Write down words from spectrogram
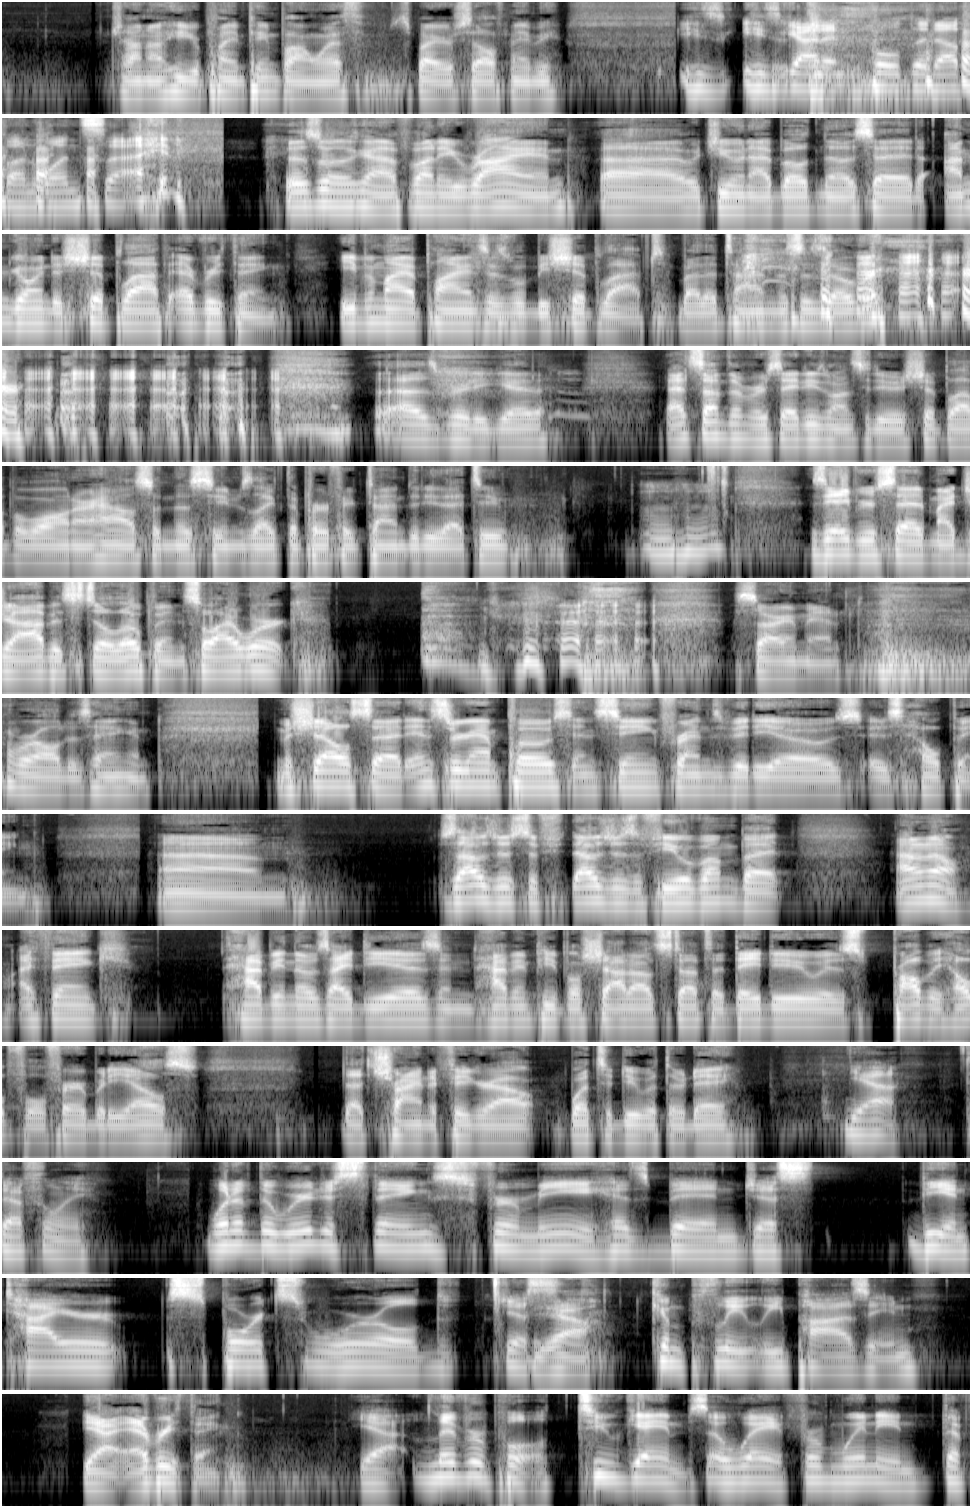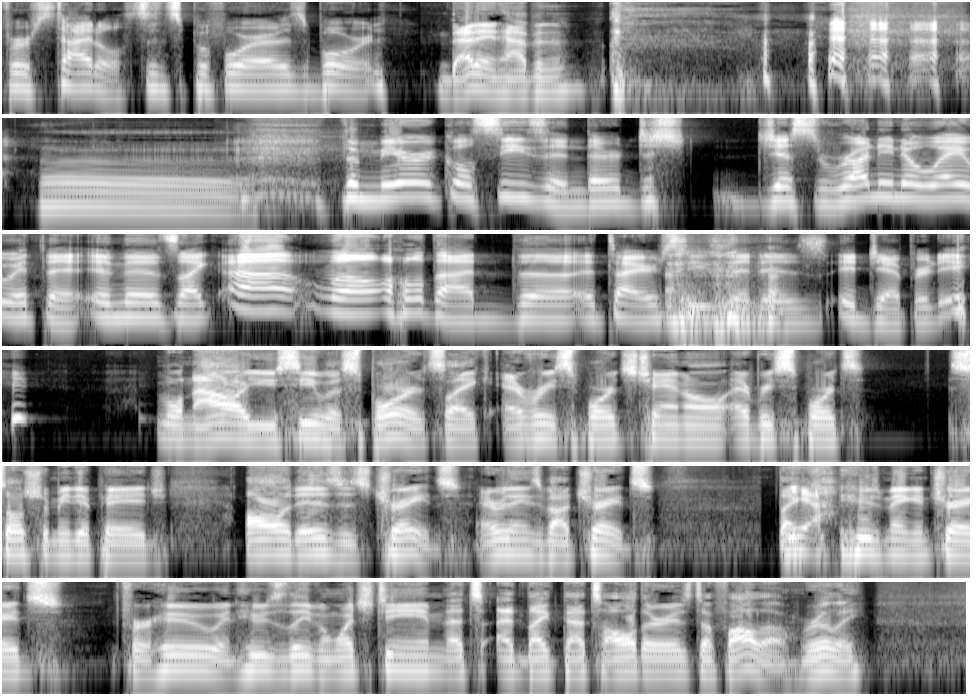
Which I don't know who you're playing ping pong with. It's by yourself, maybe. He's he's got it folded up on one side. This one was kind of funny. Ryan, uh, which you and I both know, said, "I'm going to shiplap everything. Even my appliances will be shiplapped by the time this is over." that was pretty good. That's something Mercedes wants to do is shiplap a wall in our house, and this seems like the perfect time to do that too. Hmm Xavier said, "My job is still open, so I work." Sorry, man. We're all just hanging. Michelle said, "Instagram posts and seeing friends' videos is helping." Um, so that was just that was just a few of them, but I don't know. I think having those ideas and having people shout out stuff that they do is probably helpful for everybody else that's trying to figure out what to do with their day. Yeah, definitely. One of the weirdest things for me has been just the entire sports world just Yeah, completely pausing. yeah, everything. Yeah, Liverpool, two games away from winning the first title since before I was born. That ain't happening. Uh, The miracle season, they're just just running away with it, and then it's like, uh, well, hold on, the entire season is in jeopardy. Well, now you see with sports, like every sports channel, every sports social media page, all it is is trades. Everything's about trades. Like Yeah. who's making trades for who and who's leaving which team. That's I'd like that's all there is to follow, really.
